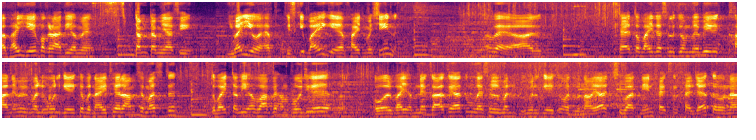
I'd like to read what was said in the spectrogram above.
और भाई, ये पकड़ा दी हमें, टमटमिया सी। भाई, यो है, इसकी बाइक ये है फाइन मशीन अबे यार, खैर तो भाई, दरअसल की मम्मी भी खाने में विमल घेर के बनाई थी, आराम से मस्त। तो भाई, तभी हम, वहाँ पे हम पहुँच गए। और भाई, हमने कहा कि यार, तुम वैसे भी मिल मिल के मत बनाओ यार, अच्छी बात नहीं इन्फेक्शन फैल जाए कोरोना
